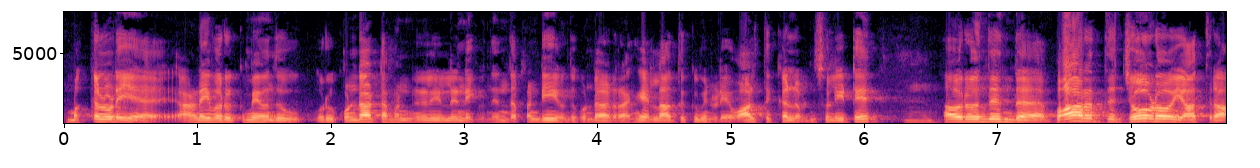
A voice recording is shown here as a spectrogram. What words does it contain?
மக்களுடைய அனைவருக்குமே வந்து ஒரு கொண்டாட்ட மனநிலையில் இன்னைக்கு வந்து இந்த பண்டிகையை வந்து கொண்டாடுறாங்க. எல்லாத்துக்கும் என்னுடைய வாழ்த்துக்கள் அப்படின்னு சொல்லிட்டு. அவர் வந்து இந்த பாரத் ஜோடோ யாத்ரா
